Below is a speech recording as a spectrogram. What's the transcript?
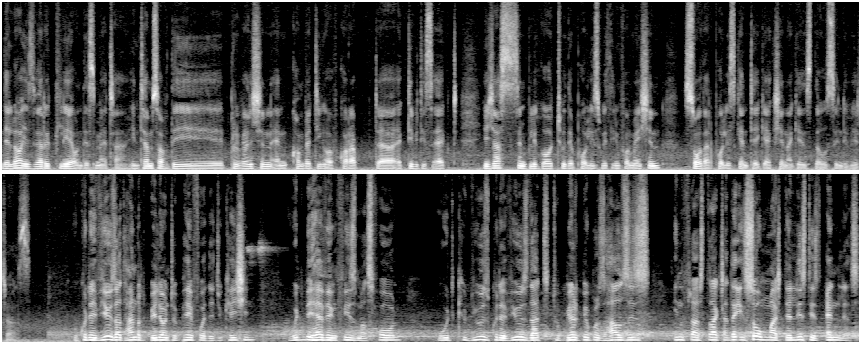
the law is very clear on this matter in terms of the prevention and combating of corrupt Activities Act, you just simply go to the police with information so that police can take action against those individuals. We could have used that 100 billion to pay for the education. We'd be having fees must fall. We could, use, could have used that to build people's houses, infrastructure. There is so much. The list is endless.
